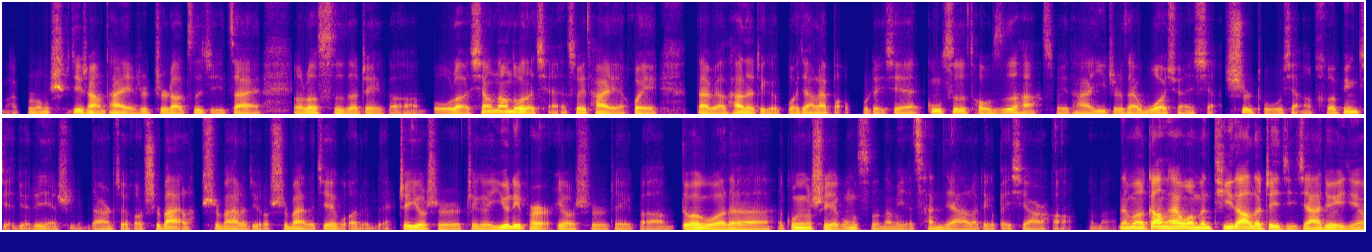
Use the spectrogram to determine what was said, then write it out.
马克龙实际上他也是知道自己在俄罗斯的这个投了相当多的钱，所以他也会代表他的这。这个国家来保护这些公司的投资哈，所以他一直在斡旋，想试图想和平解决这件事情，当然最后失败了，失败了就有失败的结果，对不对？这又是这个 Uniper，又是这个德国的公用事业公司，那么也参加了这个北溪二号。那么，那么刚才我们提到的这几家就已经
